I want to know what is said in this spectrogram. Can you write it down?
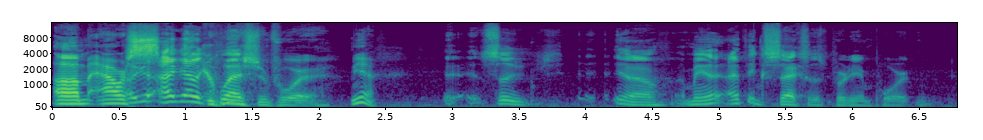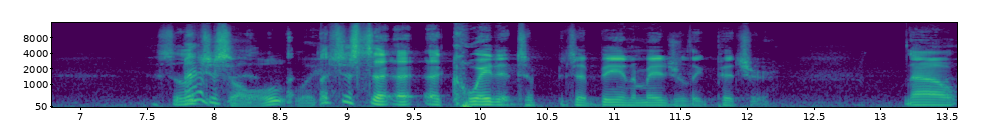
Um, our I got, I got a question for you. yeah, So, you know, I mean, I think sex is pretty important. So let's Absolutely. just let's just uh, uh, equate it to to being a major league pitcher. Now,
